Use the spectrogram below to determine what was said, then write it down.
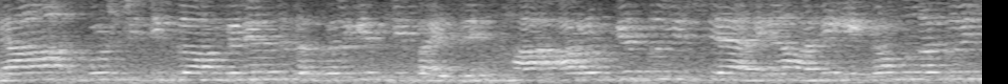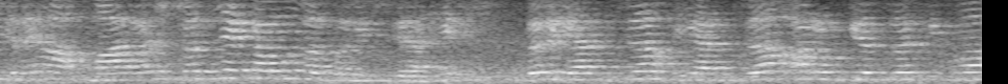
या गोष्टीची गांभीर्याने दखल घेतली पाहिजे. हा आरोग्याचा विषय आहे आणि एका मुलाचा विषय नाही हा मुलाचा आहे. तर याच्या याच्या आरोग्याचा किंवा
